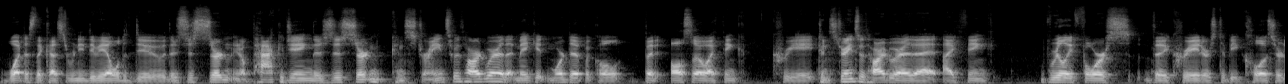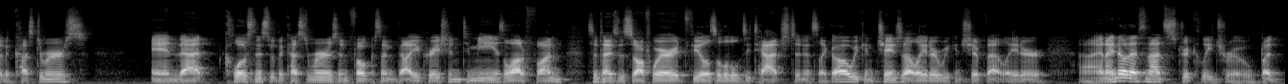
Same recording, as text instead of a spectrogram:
what does the customer need to be able to do. There's just certain, you know, packaging, there's just certain constraints with hardware that make it more difficult, but also I think create constraints with hardware that I think really force the creators to be closer to the customers and that closeness with the customers and focus on value creation to me is a lot of fun. Sometimes with software, it feels a little detached and it's like, oh, we can change that later, we can ship that later. Uh, and I know that's not strictly true, but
